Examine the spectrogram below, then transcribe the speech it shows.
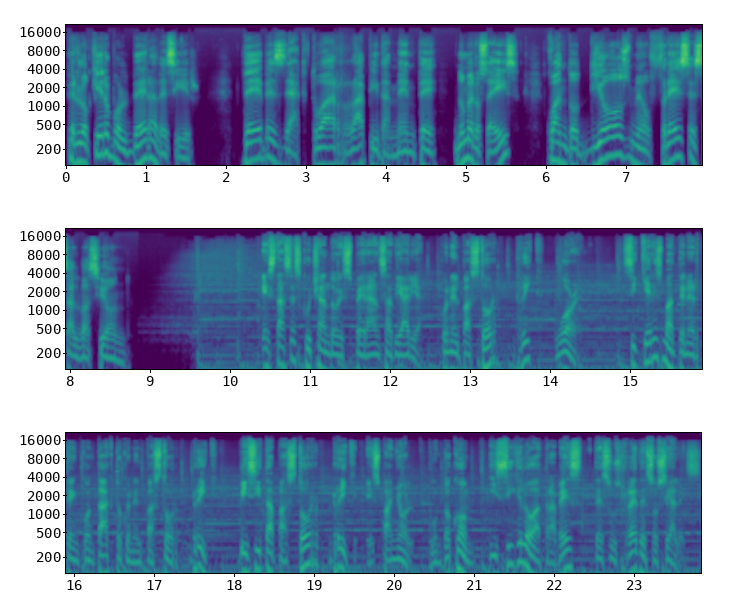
pero lo quiero volver a decir. Debes de actuar rápidamente. Número 6. Cuando Dios me ofrece salvación. Estás escuchando Esperanza Diaria con el pastor Rick Warren. Si quieres mantenerte en contacto con el pastor Rick, visita pastorricespañol.com y síguelo a través de sus redes sociales.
